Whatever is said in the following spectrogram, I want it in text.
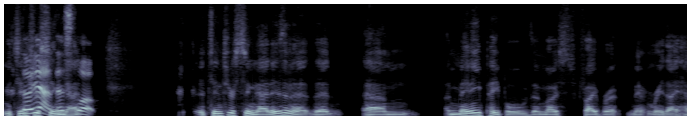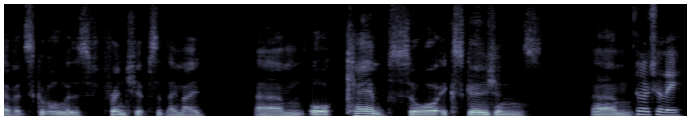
It's so yeah, interesting that's that what. it's interesting that, isn't it? That um, many people, the most favorite memory they have at school is friendships that they made, um, or camps or excursions. Um, Totally.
